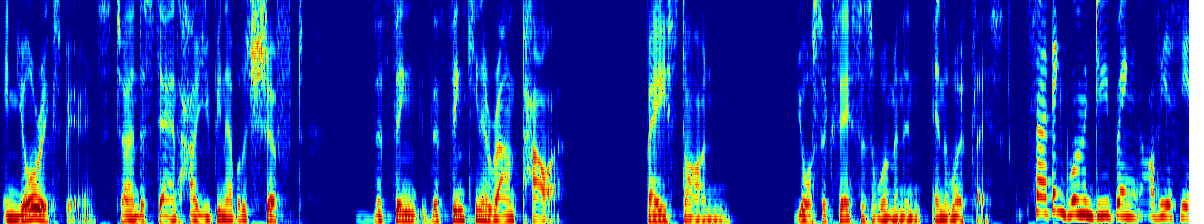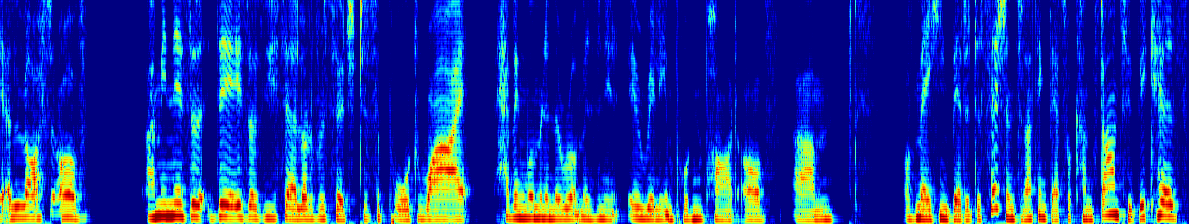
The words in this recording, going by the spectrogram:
in your experience to understand how you've been able to shift the thing, the thinking around power, based on your success as a woman in, in the workplace? So I think women do bring obviously a lot of, I mean, there's a, there is, as you say, a lot of research to support why having women in the room is an, a really important part of, um, of making better decisions. And I think that's what comes down to because,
